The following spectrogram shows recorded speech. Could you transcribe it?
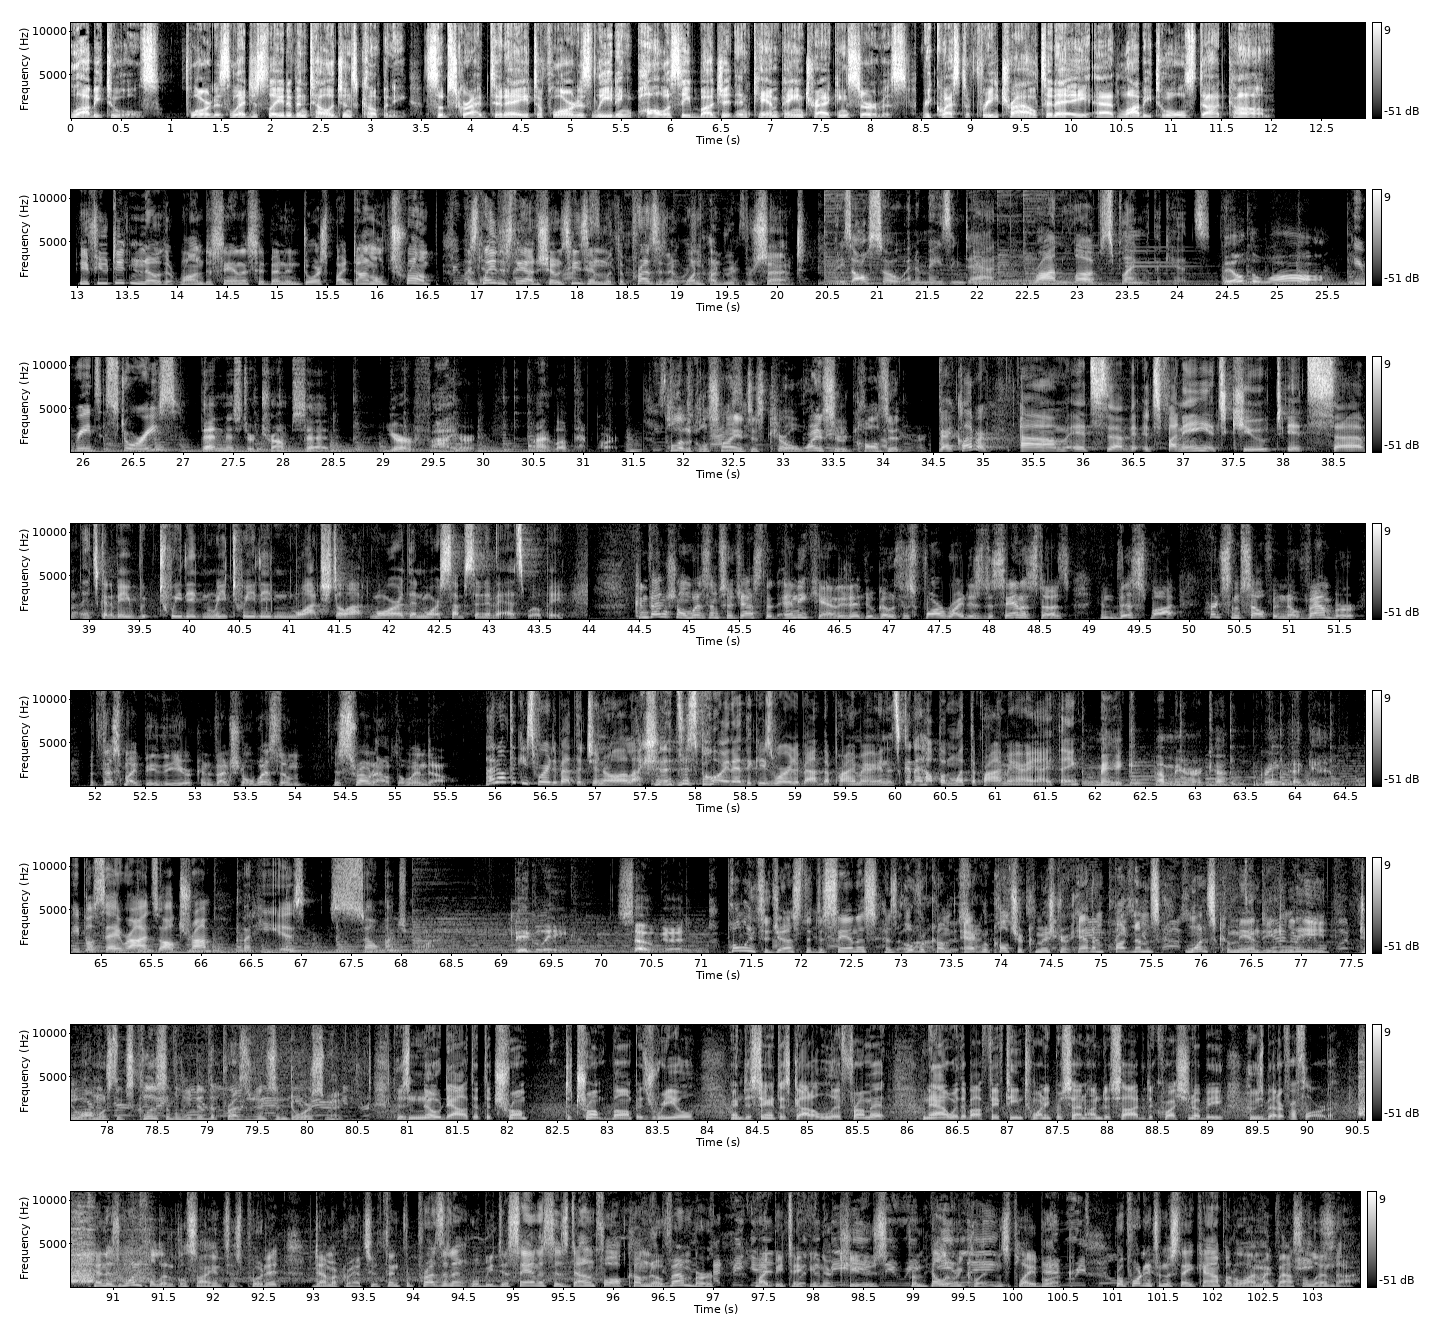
Lobby Tools, Florida's legislative intelligence company. Subscribe today to Florida's leading policy, budget, and campaign tracking service. Request a free trial today at lobbytools.com. If you didn't know that Ron DeSantis had been endorsed by Donald Trump, his latest ad shows he's in with the president 100%. But he's also an amazing dad. Ron loves playing with the kids. Build the wall. He reads stories. Then Mr. Trump said, You're fired. I love that part. Political scientist Carol Weissert calls it very clever. Um, it's uh, it's funny. It's cute. It's um, it's going to be tweeted and retweeted and watched a lot more than more substantive ads will be. Conventional wisdom suggests that any candidate who goes as far right as DeSantis does in this spot hurts himself in November, but this might be the year conventional wisdom is thrown out the window. I don't think he's worried about the general election at this point. I think he's worried about the primary, and it's going to help him with the primary, I think. Make America great again. People say Ron's all Trump, but he is so much more. Big league. So good. Polling suggests that DeSantis has overcome Agriculture Commissioner Adam Putnam's once commanding lead, due almost exclusively to the president's endorsement. There's no doubt that the Trump the Trump bump is real, and DeSantis got a lift from it. Now, with about 15, 20% undecided, the question will be who's better for Florida. And as one political scientist put it, Democrats who think the president will be DeSantis' downfall come November might be taking their cues from Hillary Clinton's playbook. Reporting from the state capitol, I'm Mike Vasilinda.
